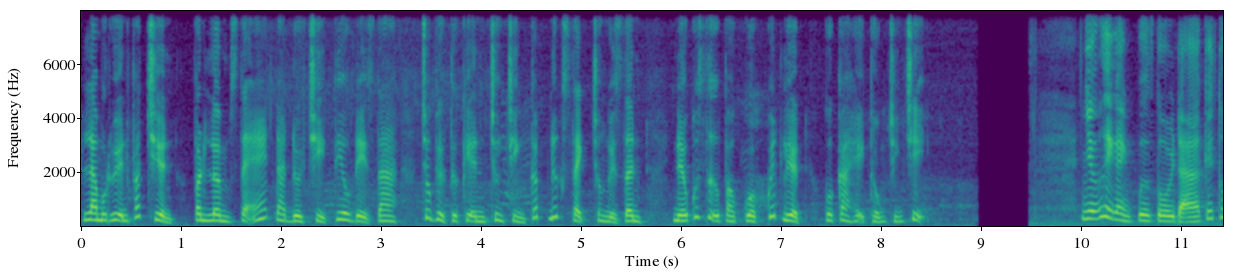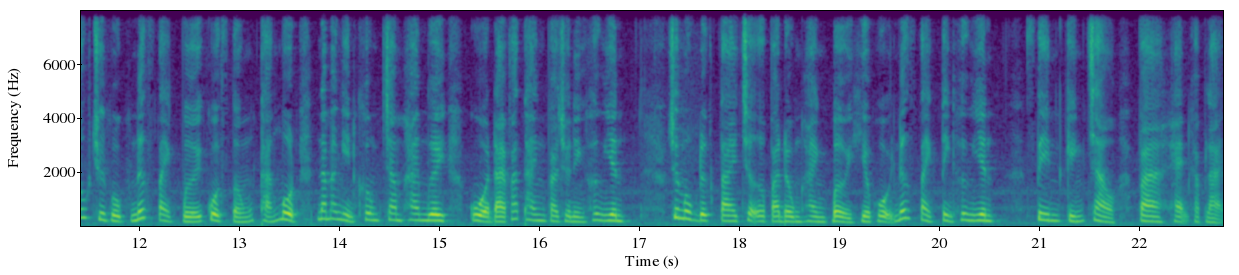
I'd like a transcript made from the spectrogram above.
Là một huyện phát triển, Văn Lâm sẽ đạt được chỉ tiêu đề ra trong việc thực hiện chương trình cấp nước sạch cho người dân nếu có sự vào cuộc quyết liệt của cả hệ thống chính trị. Những hình ảnh vừa rồi đã kết thúc chuyên mục Nước sạch với cuộc sống tháng 1 năm 2020 của Đài Phát thanh và Truyền hình Hưng Yên. Chuyên mục được tài trợ và đồng hành bởi Hiệp hội Nước sạch tỉnh Hưng Yên. Xin kính chào và hẹn gặp lại.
